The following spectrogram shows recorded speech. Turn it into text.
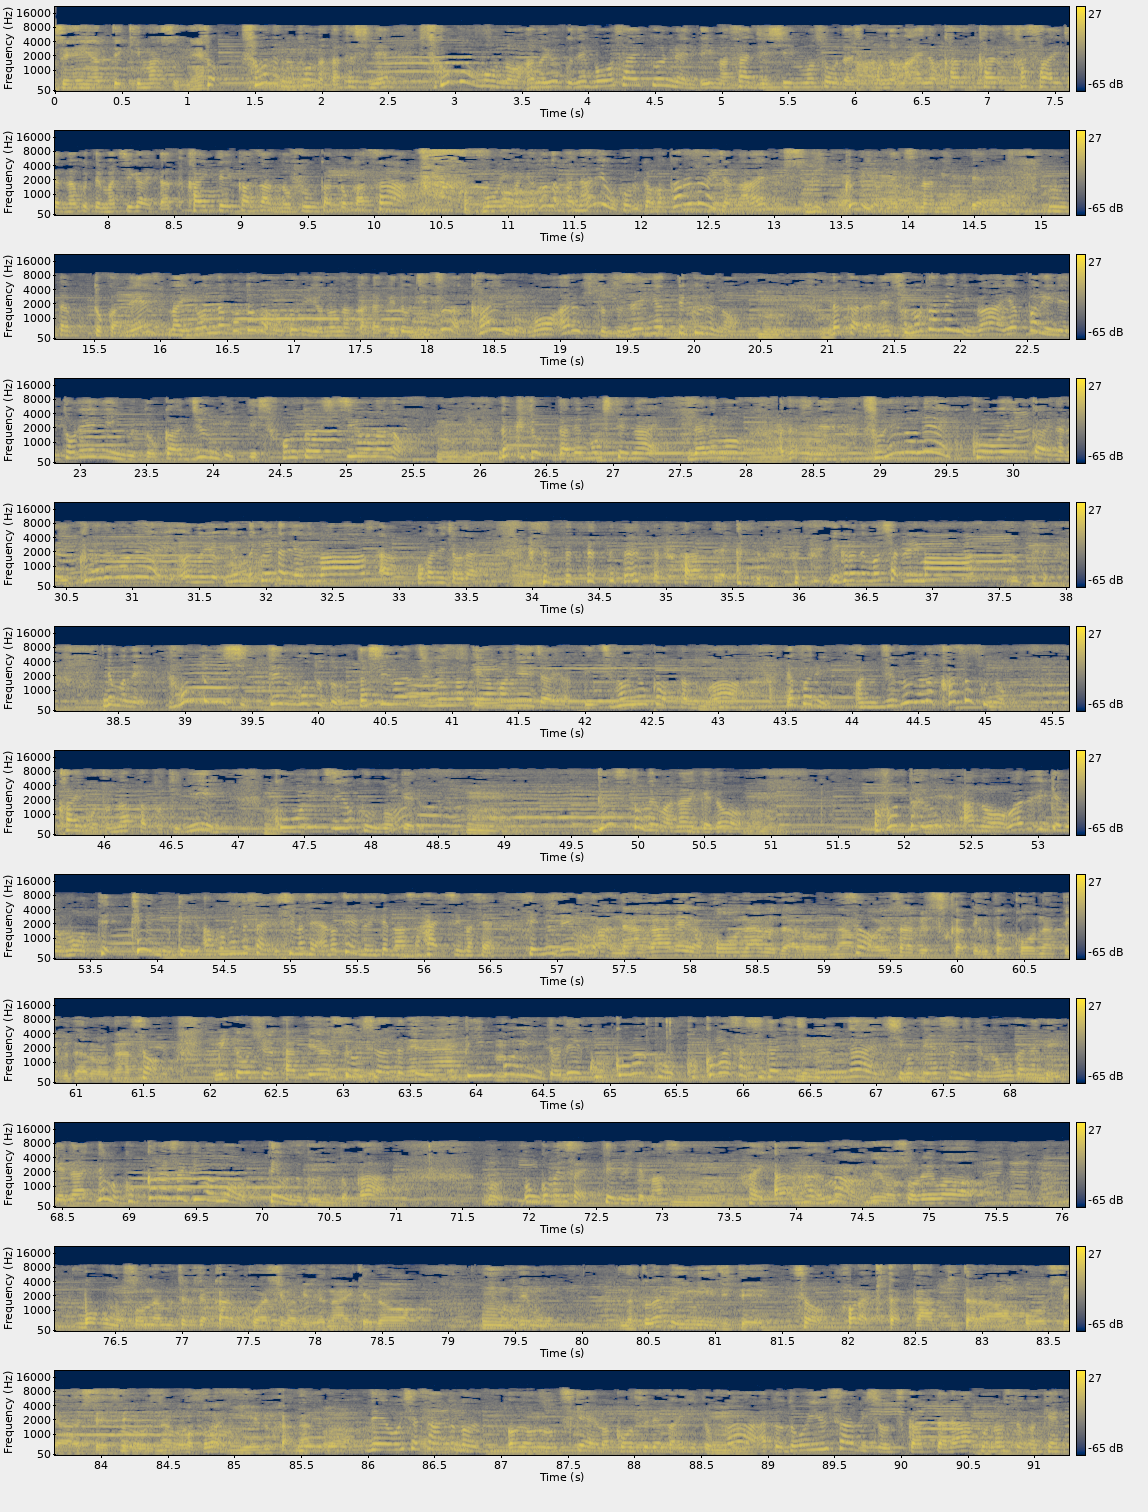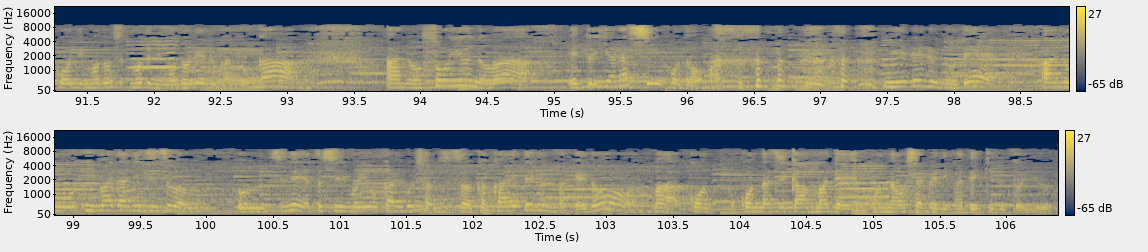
然やってきますね。そうそうなのそうなの。私ねすごく思うの。あのよくね防災訓練って今さ地震もそうだしこの前の火災じゃなくて間違えた海底火山の噴火とかさ もう今世の中何起こるかわからないじゃない？びっくりよね津波って、うん、だとかね、まあ、いろんなことが起こる世の中だけど実は介護もある日突然やってくるの、うん、だからねそのためにはやっぱりねトレーニングとか準備って本当は必要なの、うん、だけど誰もしてない。誰も私ねそれ講演会ならいくらでもねあの呼んでくれたらやります。あお金ちょうだい、払って。いくらでも喋ります。って。でもね本当に知ってることと私は自分がケアマネージャーやって一番良かったのは、やっぱりあの自分が家族の介護となった時に効率よく動ける、うん、ベストではないけど、うん本当にあの悪いけども手手抜ける。あごめんなさい。すいません。あの手抜いてます。はいすいません。手抜でもまあ流れがこうなるだろうな。こういうサービス使っていくとこうなっていくだろうなっていう。見通しは立てやすいですね見通しは立てるピンポイントで、ここはこここはさすがに自分が仕事休んでても動かなきゃいけない、でもここから先はもう手を抜くとか、もうごめんなさい。手抜いてます、はい。あはいまあでもそれは僕もそんなむちゃくちゃ介護詳しいわけじゃないけど、うん、でもなんとなくイメージでそう。ほら来たかって言ったらあこうしてああしてっていう。なことは言えるかなとは。でお医者さんとのお付き合いはこうすればいいとか、うん。あとどういうサービスを使ったらこの人が健康に戻す元に戻れるかとか、あのそういうのは、えっと、いやらしいほど 見えれるのでいまだに実はうちね私も要介護者を実は抱えてるんだけど、まあ、こんこんな時間までこんなおしゃべりができるという。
